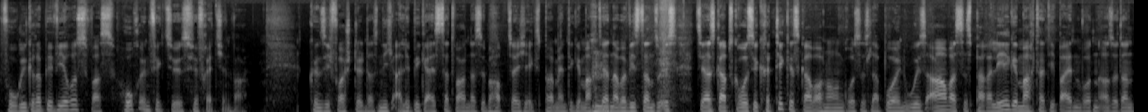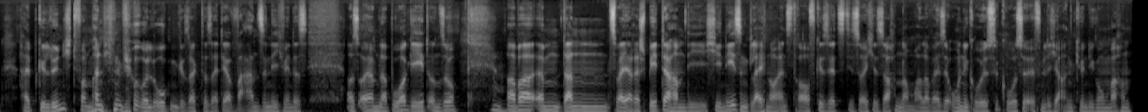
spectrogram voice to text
Vogelgrippevirus, was hochinfektiös für Frettchen war können sich vorstellen, dass nicht alle begeistert waren, dass überhaupt solche Experimente gemacht mhm. werden. Aber wie es dann so ist, zuerst gab es große Kritik. Es gab auch noch ein großes Labor in den USA, was das parallel gemacht hat. Die beiden wurden also dann halb gelüncht von manchen Virologen, gesagt, da seid ihr wahnsinnig, wenn das aus eurem Labor geht und so. Mhm. Aber ähm, dann zwei Jahre später haben die Chinesen gleich noch eins draufgesetzt, die solche Sachen normalerweise ohne große, große öffentliche Ankündigung machen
